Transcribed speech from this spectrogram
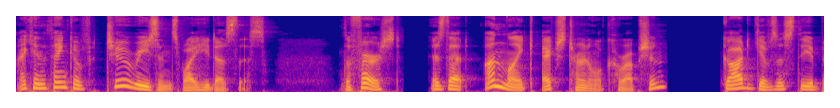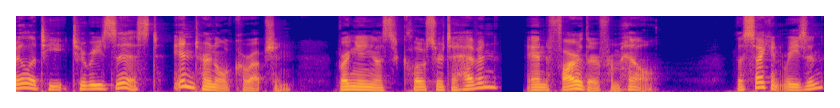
I can think of two reasons why he does this. The first is that unlike external corruption, God gives us the ability to resist internal corruption, bringing us closer to heaven and farther from hell. The second reason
